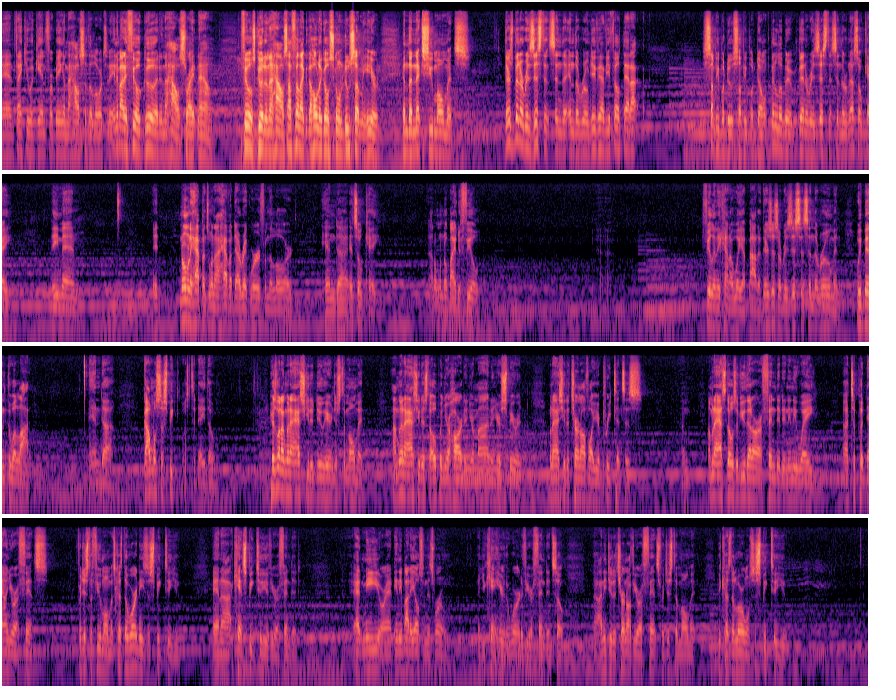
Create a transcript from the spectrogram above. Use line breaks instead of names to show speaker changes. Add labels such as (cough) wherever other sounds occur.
Amen. Thank you again for being in the house of the Lord today. Anybody feel good in the house right now? Feels good in the house. I feel like the Holy Ghost is going to do something here in the next few moments. There's been a resistance in the in the room. Have you felt that? I, some people do, some people don't. There's been a little bit been a resistance in the room. That's okay. Amen. It normally happens when I have a direct word from the Lord, and uh, it's okay. I don't want nobody to feel feel any kind of way about it. There's just a resistance in the room, and we've been through a lot. And uh, God wants to speak to us today, though. Here's what I'm going to ask you to do here in just a moment. I'm going to ask you just to open your heart and your mind and your spirit. I'm going to ask you to turn off all your pretenses. Um, I'm going to ask those of you that are offended in any way uh, to put down your offense for just a few moments because the word needs to speak to you. And I can't speak to you if you're offended at me or at anybody else in this room and you can't hear the word if you're offended. So uh, I need you to turn off your offense for just a moment because the Lord wants to speak to you.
